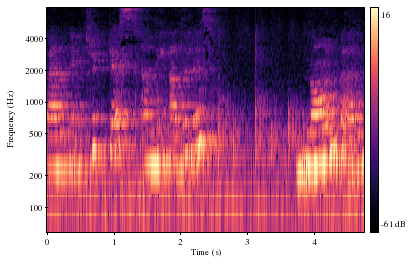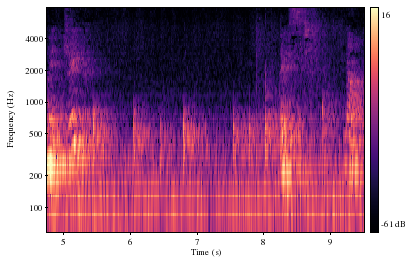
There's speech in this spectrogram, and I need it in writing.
parametric test and the other is non-parametric test. Now,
